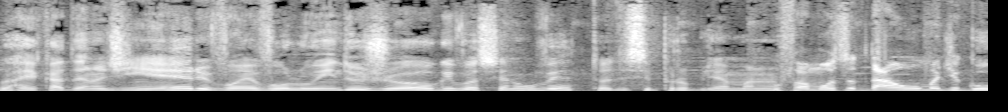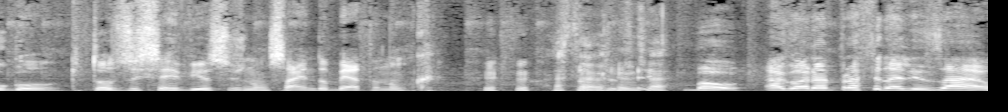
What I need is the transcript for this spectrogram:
arrecadando dinheiro e vão evoluindo o jogo e você não vê todo esse problema, né? O famoso dá uma de Google, que todos os serviços não saem do beta nunca. É. Bom, agora pra finalizar,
